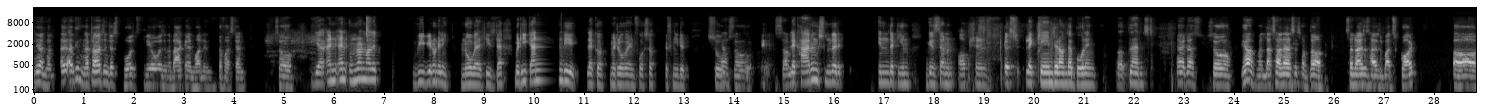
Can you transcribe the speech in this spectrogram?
yeah, I, I think Natarajan just bowled three overs in the back end, one in the first ten. So Yeah, and and Umran Malik, we we don't really know where he's there, but he can be like a middle over enforcer if needed. So. yeah, so some like having Sundar in the team gives them an option to like change around their bowling uh, plans. Yeah, it does. So yeah, well, that's our analysis of the Sunrisers Hyderabad squad. Uh,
